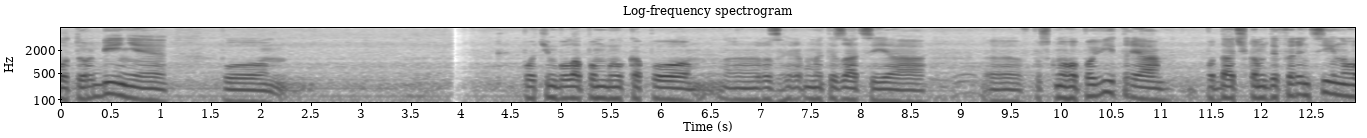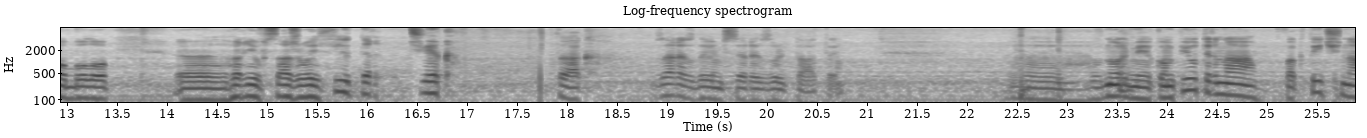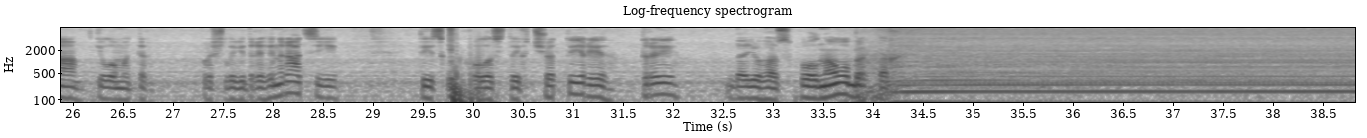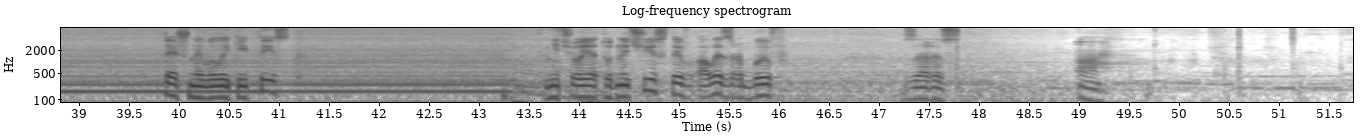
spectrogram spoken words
По турбіні, по... потім була помилка по е, розгерметизація е, впускного повітря, по датчикам диференційного було, е, горів сажовий фільтр, чек. Так, зараз дивимося результати. В нормі комп'ютерна, фактична, кілометр пройшли від регенерації, тиск холостих 4, 3, даю газ пол на обертах. Теж невеликий тиск. Нічого я тут не чистив, але зробив зараз. А,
